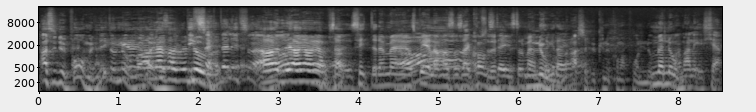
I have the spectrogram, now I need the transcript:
Alltså du påminner lite om Nordman. Ja, alltså, Ditt sätt är lite sådär. Ja, ja, ja, ja. Så här, sitter där med och spelar massa så här absolut. konstiga instrument och grejer. Alltså hur kunde du komma på Nordman? Men Nordman är känd.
